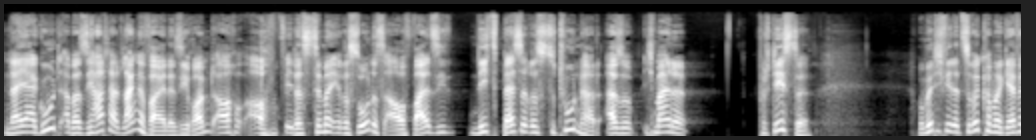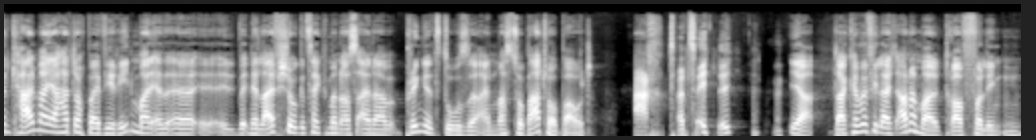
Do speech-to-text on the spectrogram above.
Naja, gut, aber sie hat halt Langeweile. Sie räumt auch auf das Zimmer ihres Sohnes auf, weil sie nichts Besseres zu tun hat. Also, ich meine, verstehst du? Womit ich wieder zurückkomme, Gavin Karlmeier hat doch bei Wir reden mal äh, äh, in der Live-Show gezeigt, wie man aus einer Pringles-Dose einen Masturbator baut. Ach, tatsächlich? Ja, da können wir vielleicht auch nochmal drauf verlinken.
